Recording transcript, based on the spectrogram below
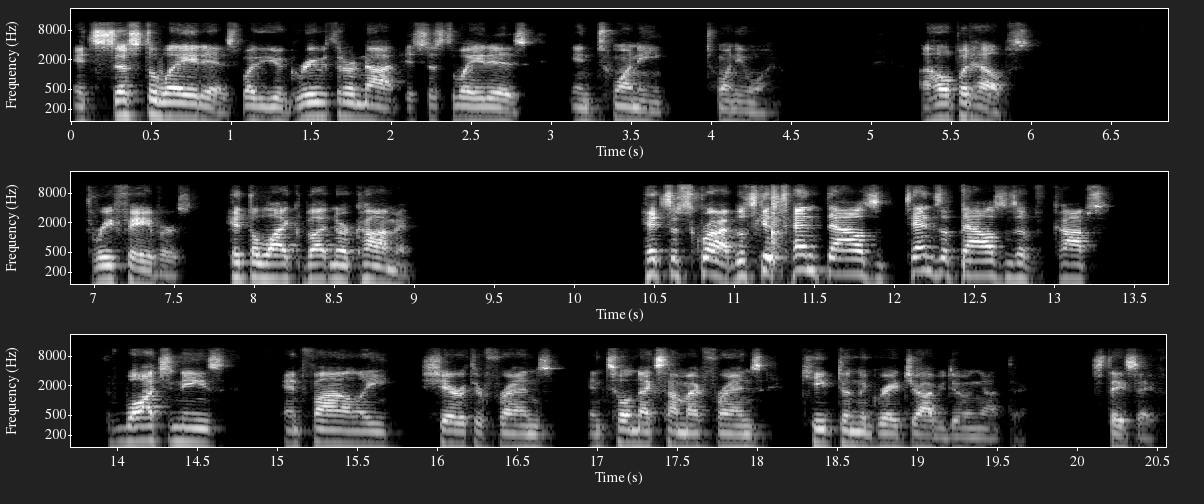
It's just the way it is. Whether you agree with it or not, it's just the way it is in 2021. I hope it helps. Three favors hit the like button or comment. Hit subscribe. Let's get 10,000, tens of thousands of cops watching these. And finally, share with your friends. Until next time, my friends, keep doing the great job you're doing out there. Stay safe.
